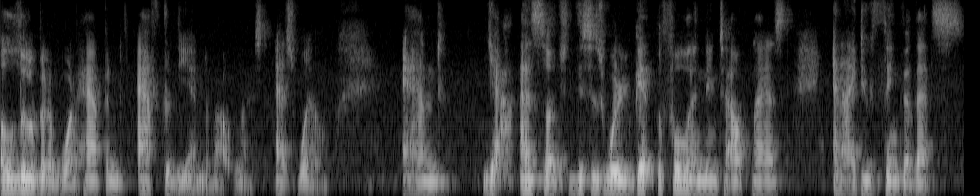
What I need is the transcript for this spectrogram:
a little bit of what happened after the end of Outlast as well. And yeah, as such, this is where you get the full ending to Outlast, and I do think that that's...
